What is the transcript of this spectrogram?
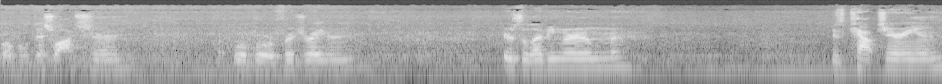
Whirlpool dishwasher. Whirlpool refrigerator. Here's the living room. Here's a couch area.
